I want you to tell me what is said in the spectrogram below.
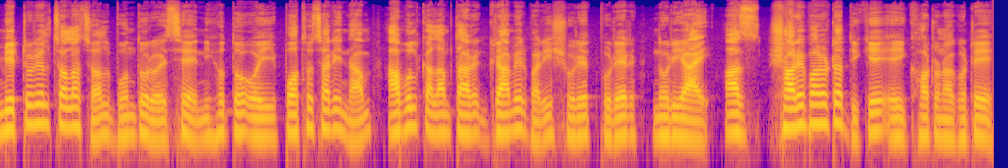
মেট্রো রেল চলাচল বন্ধ রয়েছে। নিহত ওই পথচারীর নাম আবুল কালাম, তার গ্রামের বাড়ি সুরেতপুরের নড়িয়ায়। আজ সাড়ে বারোটার দিকে এই ঘটনা ঘটে।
